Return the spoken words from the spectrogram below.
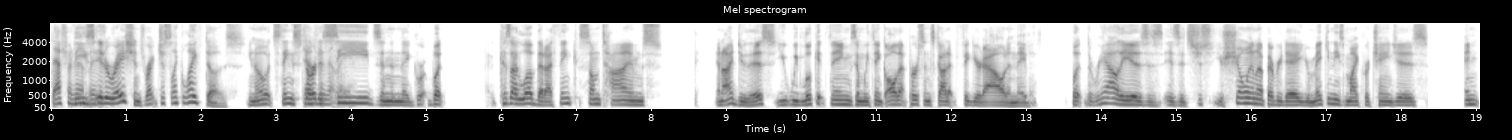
Definitely. these iterations, right? Just like life does. You know, it's things start Definitely. as seeds and then they grow. But because I love that, I think sometimes, and I do this, you we look at things and we think, oh, that person's got it figured out and they've but the reality is, is, is it's just you're showing up every day, you're making these micro changes, and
